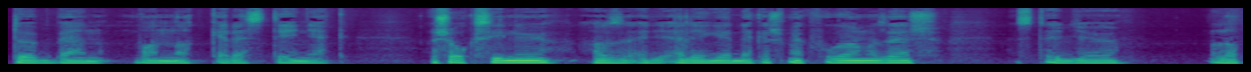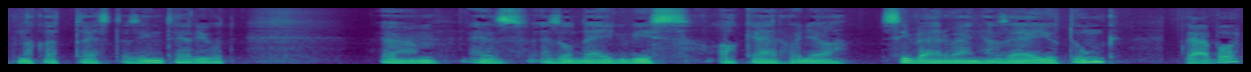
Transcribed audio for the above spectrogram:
többen vannak keresztények. A sokszínű az egy elég érdekes megfogalmazás, ezt egy ö, lapnak adta ezt az interjút. Ö, ez, ez odáig visz, akár hogy a szivárványhoz eljutunk. Gábor?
